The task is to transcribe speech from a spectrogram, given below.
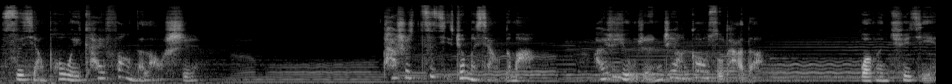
思想颇为开放的老师。他是自己这么想的吗？还是有人这样告诉他的？我问曲杰。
